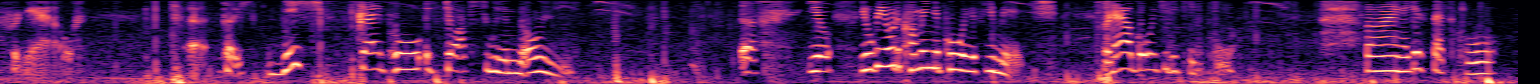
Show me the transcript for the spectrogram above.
for now. Uh, this guy pool is dark swim only. Uh, you know, you'll be able to come in the pool in a few minutes. I'm going to the kiddie pool. Uh, I guess that's cool.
